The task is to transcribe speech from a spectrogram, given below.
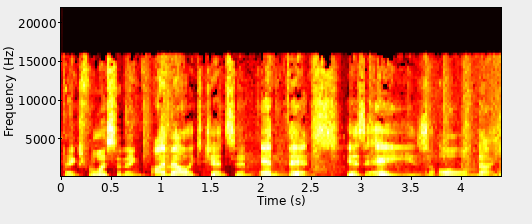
Thanks for listening. I'm Alex Jensen, and this is A's All Night.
